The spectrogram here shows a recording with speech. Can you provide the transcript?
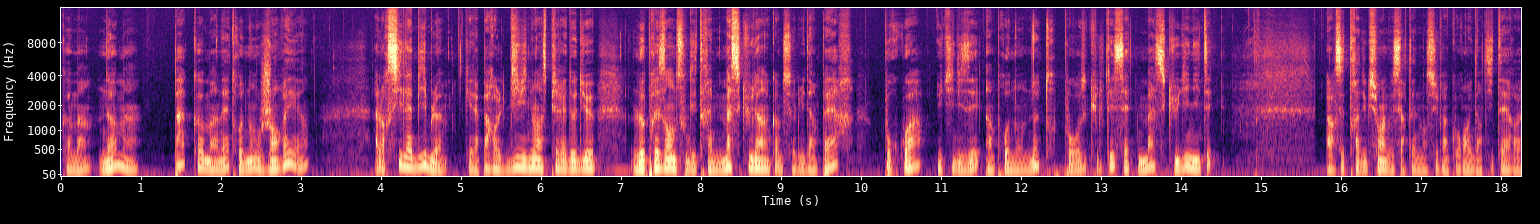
comme un homme, pas comme un être non genré. Hein. Alors si la Bible, qui est la parole divinement inspirée de Dieu, le présente sous des traits masculins comme celui d'un père, pourquoi utiliser un pronom neutre pour occulter cette masculinité? Alors cette traduction, elle veut certainement suivre un courant identitaire euh,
